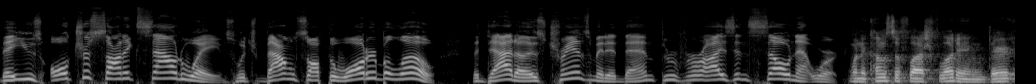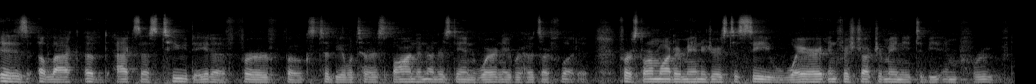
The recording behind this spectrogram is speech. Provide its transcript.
they use ultrasonic sound waves, which bounce off the water below. The data is transmitted then through Verizon's cell network. When it comes to flash flooding, there is a lack of access to data for folks to be able to respond and understand where neighborhoods are flooded, for stormwater managers to see where infrastructure may need to be improved.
